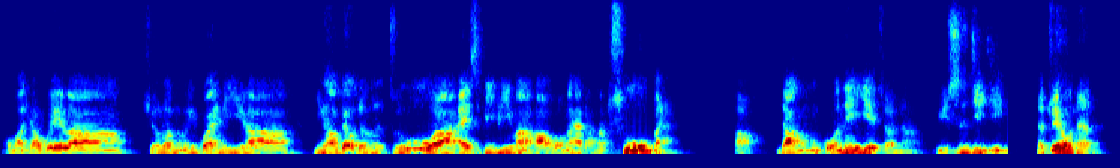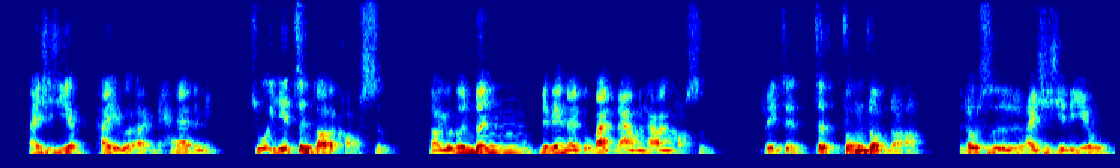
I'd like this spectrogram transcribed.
国贸条规啦、信用农业惯例啦、银行标准实务啊、SPP 嘛，哈，我们还把它出版啊，让我们国内业者呢与时俱进。那最后呢，ICC 它有个 Academy，做一些证照的考试啊，由伦敦那边来主办，来我们台湾考试，所以这这种种的哈，都是 ICC 的业务。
